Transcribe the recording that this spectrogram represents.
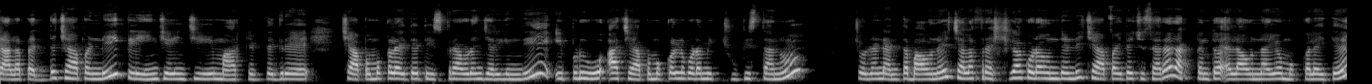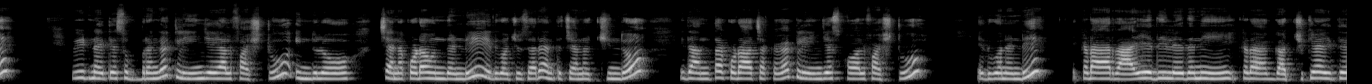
చాలా పెద్ద చేప అండి. క్లీన్ చేయించి మార్కెట్ దగ్గరే చేప ముక్కలు అయితే తీసుకురావడం జరిగింది. ఇప్పుడు ఆ చేప ముక్కలను కూడా మీకు చూపిస్తాను. చూడండి ఎంత బాగున్నాయి. చాలా ఫ్రెష్గా కూడా ఉందండి. చేప అయితే చూసారా? రక్తంతో ఎలా ఉన్నాయో ముక్కలు అయితే వీటిని అయితే శుభ్రంగా క్లీన్ చేయాలి ఫస్ట్. ఇందులో చెన కూడా ఉందండి. ఇదిగో చూసారా ఎంత చెన వచ్చిందో. ఇదంతా కూడా చక్కగా క్లీన్ చేసుకోవాలి ఫస్ట్. ఇదిగోనండి. ఇక్కడ రాయేది లేదని ఇక్కడ గచ్చుకే అయితే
